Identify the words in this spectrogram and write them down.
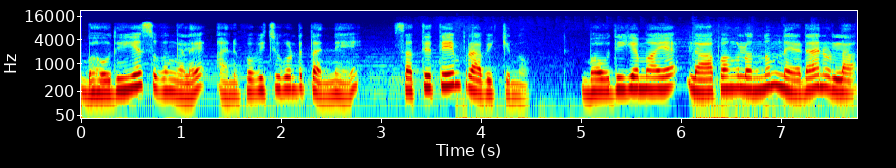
ഭൗതിക സുഖങ്ങളെ അനുഭവിച്ചുകൊണ്ട് തന്നെ സത്യത്തെയും പ്രാപിക്കുന്നു. ഭൗതികമായ ലാഭങ്ങളൊന്നും നേടാനുള്ള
